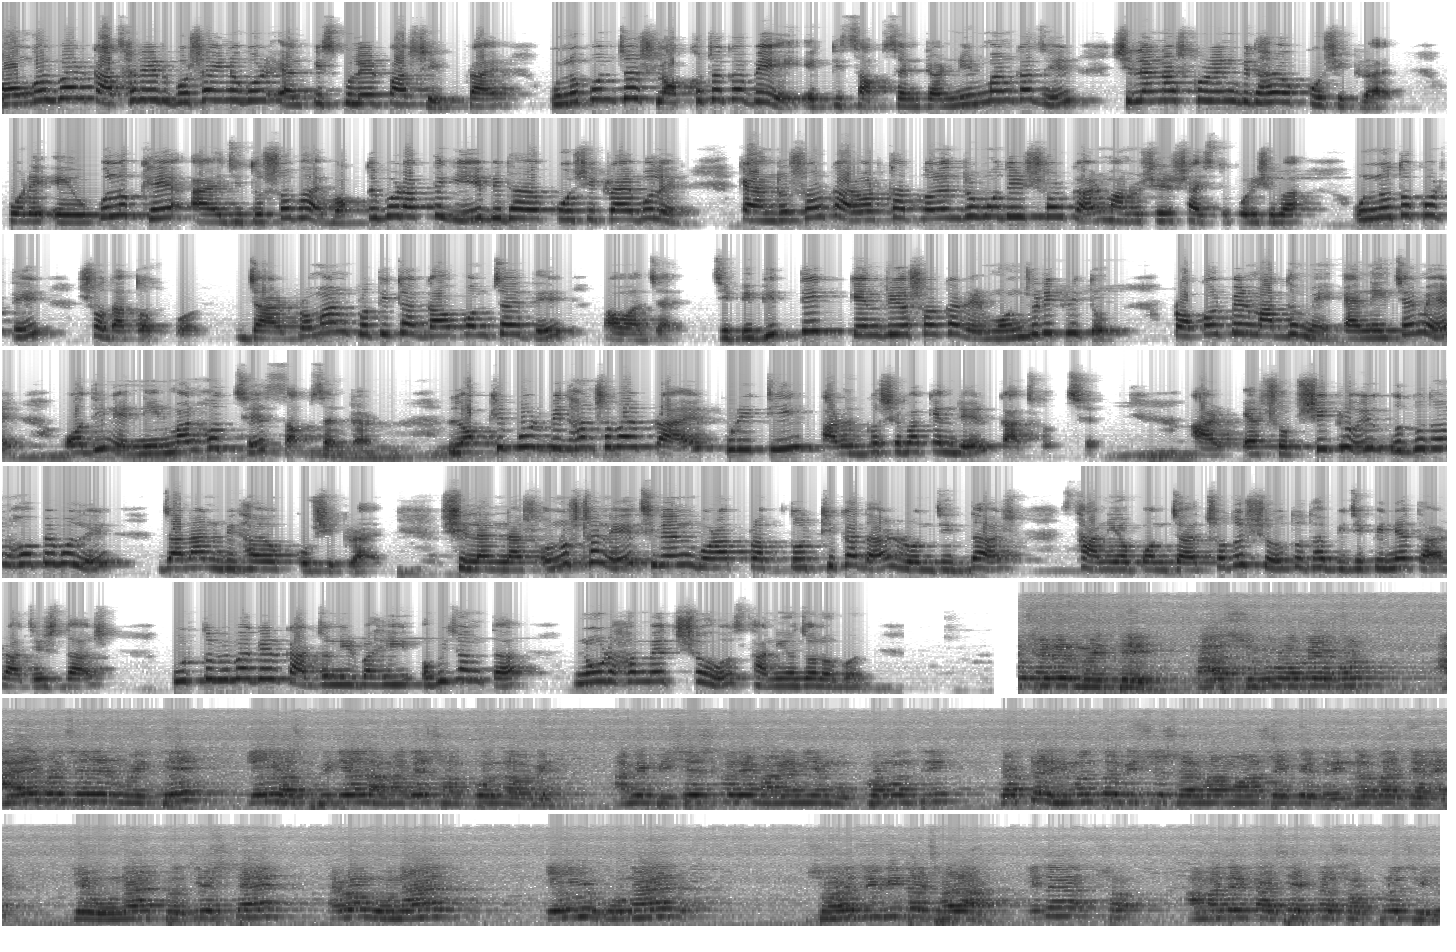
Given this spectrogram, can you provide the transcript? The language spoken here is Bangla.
মঙ্গলবার কাছাড়ের গোসাইনগর এলপি স্কুলের পাশে প্রায় উনপঞ্চাশ লক্ষ টাকা ব্যয়ে একটি সাবসেন্টার নির্মাণ কাজের শিলান্যাস করেন বিধায়ক কৌশিক রায়। পরে এ উপলক্ষে আয়োজিত সভায় বক্তব্য রাখতে গিয়ে বিধায়ক কৌশিক রায় বলেন, কেন্দ্র সরকার অর্থাৎ নরেন্দ্র মোদীর সরকার মানুষের স্বাস্থ্য পরিষেবা উন্নত করতে সদা তৎপর, যার প্রমাণ প্রতিটা গাঁও পঞ্চায়েতে পাওয়া যায়। জিপি ভিত্তিক কেন্দ্রীয় সরকারের মঞ্জুরিকৃত প্রকল্পের মাধ্যমে এনএইচএম এর অধীনে নির্মাণ হচ্ছে সাবসেন্টার। লক্ষ্মীপুর বিধানসভায় প্রায় কুড়িটি আরোগ্য সেবা কেন্দ্রের কাজ হচ্ছে। আর এসব শীঘ্রই উদ্বোধন হবে বলে জানান বিধায়ক কৌশিক রায়। শিলান্যাস অনুষ্ঠানে ছিলেন বরাতপ্রাপ্ত ঠিকাদার রঞ্জিত দাস, স্থানীয় পঞ্চায়েত সদস্য তথা বিজেপি নেতা রাজেশ দাস, পূর্ত বিভাগের কার্যনির্বাহী অভিযন্তা নূর আহমেদ সহ স্থানীয় জনগণ। বছরের মধ্যে, কাজ শুরু হবে এখন, আড়াই বছরের মধ্যে এই হসপিটাল আমাদের সম্পূর্ণ হবে। আমি বিশেষ করে মাননীয় মুখ্যমন্ত্রী ডক্টর হিমন্ত বিশ্ব শর্মা মহাশয়কে ধন্যবাদ জানাই যে উনার প্রচেষ্টায় এবং উনার এই উনার সহযোগিতা ছাড়া এটা আমাদের কাছে একটা স্বপ্ন ছিল।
